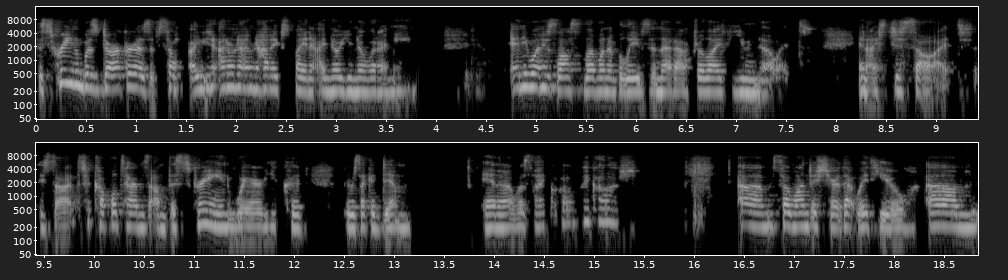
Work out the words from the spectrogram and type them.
the screen was darker as if some I, I don't know how to explain it i know you know what i mean anyone who's lost a loved one and believes in that afterlife you know it and i just saw it i saw it a couple times on the screen where you could there was like a dim and i was like oh my gosh um, so i wanted to share that with you um,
